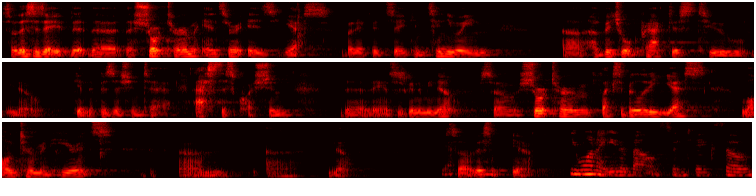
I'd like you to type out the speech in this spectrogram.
So, this is a the, the, the short term answer is yes, but if it's a continuing uh, habitual practice to you know get in the position to ask this question, the, the answer is going to be no. So short term flexibility, yes. Long term adherence, um, uh, no. Yeah. So this you know you want to eat a balanced intake, so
